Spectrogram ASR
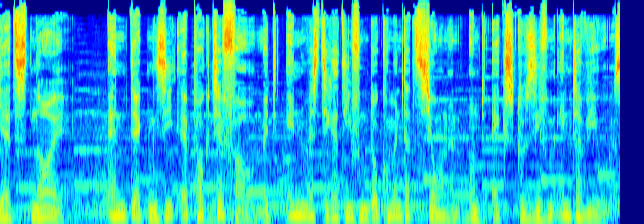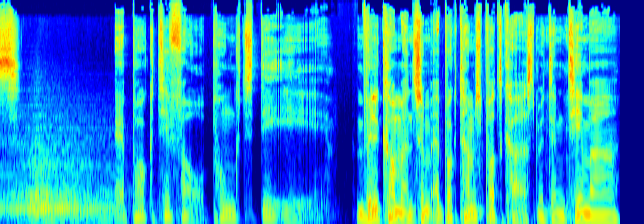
Jetzt neu. Entdecken Sie Epoch TV mit investigativen Dokumentationen und exklusiven Interviews. EpochTV.de Willkommen zum Epoch Times Podcast mit dem Thema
